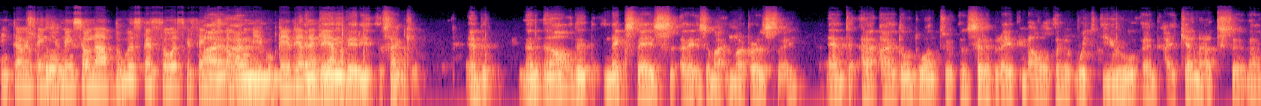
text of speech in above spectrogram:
Então eu tenho so, que mencionar duas pessoas que sempre I, estão I'm, comigo, Pedro e a Daniela. Very, very thank you. And, and now the next days uh, is my, my birthday. And uh, I don't want to celebrate now uh, with you, and I cannot. Uh,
